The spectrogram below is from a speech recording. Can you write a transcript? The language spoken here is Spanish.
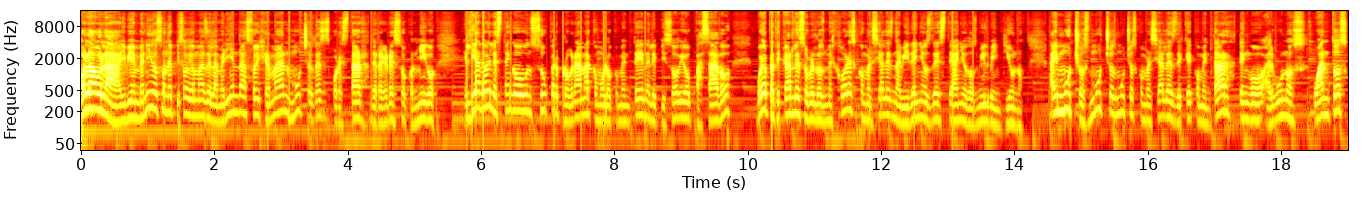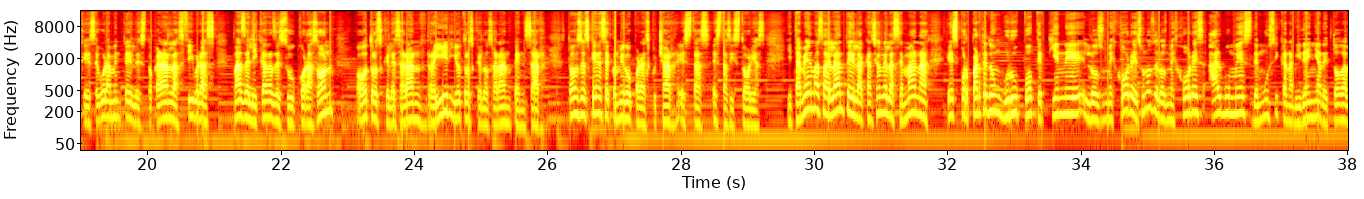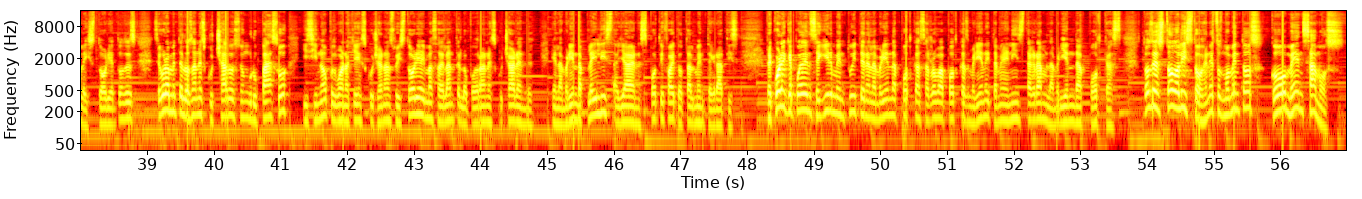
Hola, hola y bienvenidos a un episodio más de La Merienda. Soy Germán, muchas gracias por estar de regreso conmigo. El día de hoy les tengo un súper programa, como lo comenté en el episodio pasado. Voy a platicarles sobre los mejores comerciales navideños de este año 2021. Hay muchos, muchos, muchos comerciales de qué comentar. Tengo algunos cuantos que seguramente les tocarán las fibras más delicadas de su corazón otros que les harán reír y otros que los harán pensar. Entonces quédense conmigo para escuchar estas, estas historias. Y también más adelante la canción de la semana es por parte de un grupo que tiene los mejores, unos de los mejores álbumes de música navideña de toda la historia. Entonces seguramente los han escuchado, es un grupazo y si no, pues bueno, aquí escucharán su historia y más adelante lo podrán escuchar en, en la merienda playlist allá en Spotify totalmente gratis. Recuerden que pueden seguirme en Twitter en la merienda podcast arroba podcast merienda y también en Instagram la merienda Podcast. Entonces, todo listo. En estos momentos, comenzamos.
